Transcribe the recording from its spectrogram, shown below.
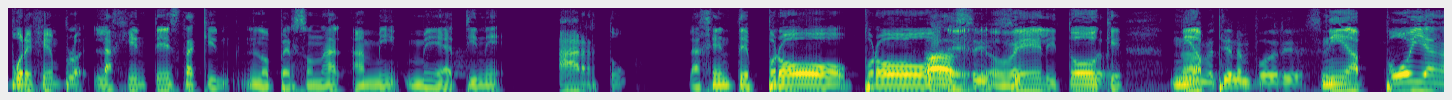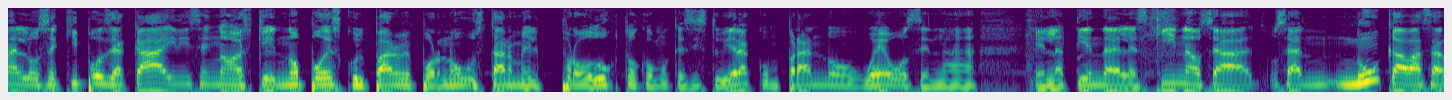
Por ejemplo, la gente esta que en lo personal a mí me tiene harto la gente pro, pro ah, eh, y todo, que ni, me tienen ni apoyan a los equipos de acá y dicen, no, es que no puedes culparme por no gustarme el producto, como que si estuviera comprando huevos en la, en la tienda de la esquina, o sea, o sea, nunca vas a,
